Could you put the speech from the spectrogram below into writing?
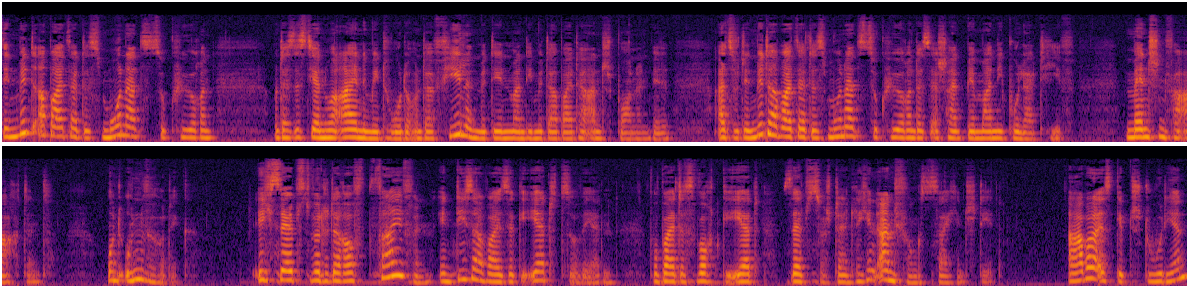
den Mitarbeiter des Monats zu küren, und das ist ja nur eine Methode unter vielen, mit denen man die Mitarbeiter anspornen will. Also den Mitarbeiter des Monats zu küren, das erscheint mir manipulativ, menschenverachtend und unwürdig. Ich selbst würde darauf pfeifen, in dieser Weise geehrt zu werden, wobei das Wort geehrt selbstverständlich in Anführungszeichen steht. Aber es gibt Studien,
